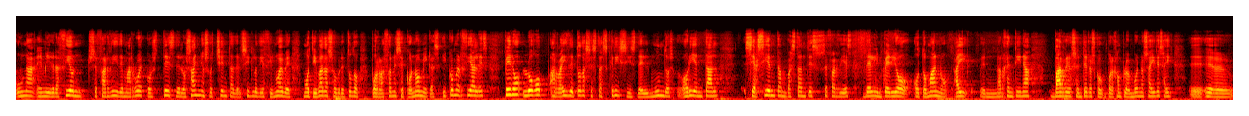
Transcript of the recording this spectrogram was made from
una emigración sefardí de Marruecos desde los años 80 del siglo XIX, motivada sobre todo por razones económicas y comerciales, pero luego a raíz de todas estas crisis del mundo oriental se asientan bastantes sefardíes del imperio otomano. Hay en Argentina barrios enteros, por ejemplo en Buenos Aires hay, eh, eh,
